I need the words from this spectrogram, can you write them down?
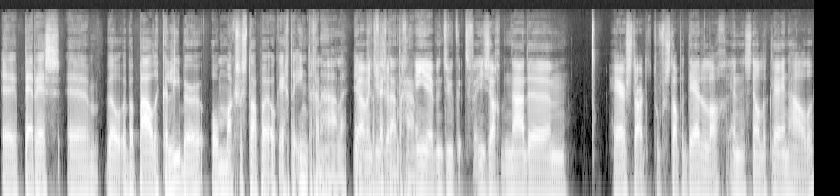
uh, Perez uh, wel een bepaalde kaliber om Max Verstappen ook echt erin te gaan halen? En ja, want je aan te gaan. En je hebt natuurlijk, je zag na de. Um herstart, toen Verstappen derde lag en snel Leclerc inhaalde.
